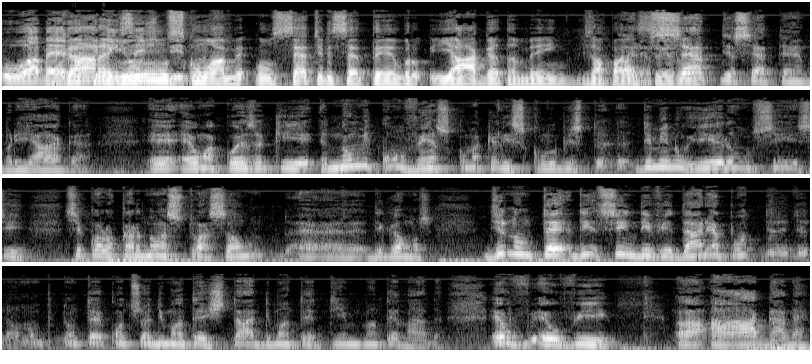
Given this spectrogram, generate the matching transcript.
O América Garanhuns com, a, com 7 de setembro e Aga também Olha, desapareceram. 7 de setembro e Aga é, é uma coisa que não me convence como aqueles clubes diminuíram, se, se, se colocaram numa situação, eh, digamos, de não ter, de se endividarem a ponto de, de não, não, não ter condições de manter estádio, de manter time, de manter nada. Eu, eu vi a, a AGA, né?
